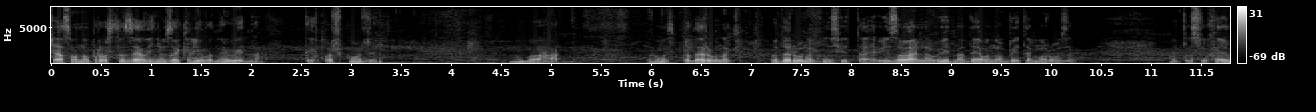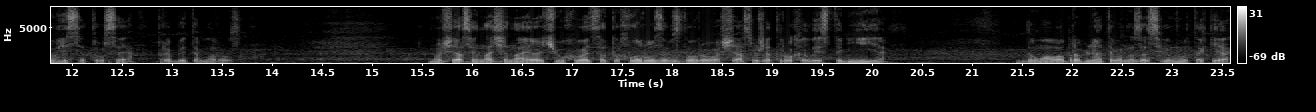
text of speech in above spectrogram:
Зараз воно просто зеленю закрило, не видно тих пошкоджень. Ну, багато. Ну, ось подарунок. Подарунок не світає. Візуально видно, де воно бите морозом. Ото сухе листя, то все прибите морозом. Ну, зараз він починає очухуватися, то хлорозив здорово, зараз уже трохи лист темніє. Думав обробляти, воно засвіло, так я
